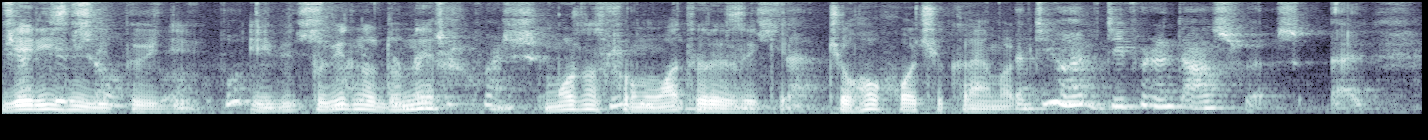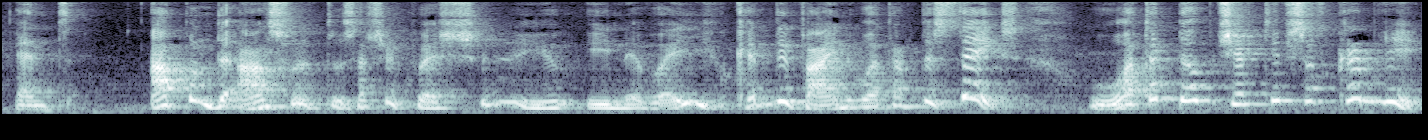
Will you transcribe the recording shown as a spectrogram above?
Є різні відповіді, і відповідно до них можна сформувати ризики, чого хоче Кремль. Uh, upon the answer to such a question, you, in a way, you can define what are the stakes. What are the objectives of Kremlin?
